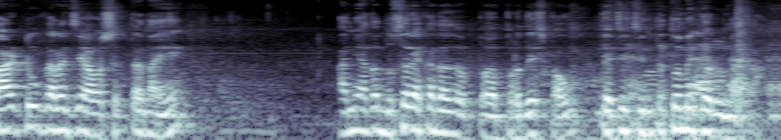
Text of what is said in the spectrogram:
पार्ट टू करायची आवश्यकता नाही. आम्ही आता दुसरा एखादा प प्रदेश पाहू त्याची चिंता तुम्ही करू नका.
